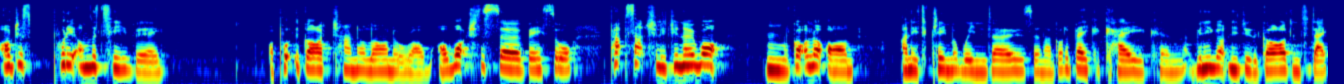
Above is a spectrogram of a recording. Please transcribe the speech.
I'll, just put it on the TV. I'll put the God channel on, or I'll, I'll watch the service, or perhaps actually, do you know what? Mm, I've got a lot on. I need to clean my windows, and I've got to bake a cake, and I've really got to do the garden today.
